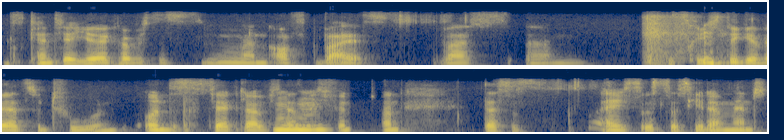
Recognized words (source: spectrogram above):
das kennt ja jeder, glaube ich, dass man oft weiß, was ähm, das Richtige wäre zu tun. Und es ist ja, glaube ich, also mhm. also ich finde schon, dass es eigentlich so ist, dass jeder Mensch,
